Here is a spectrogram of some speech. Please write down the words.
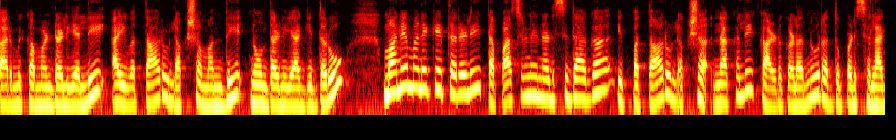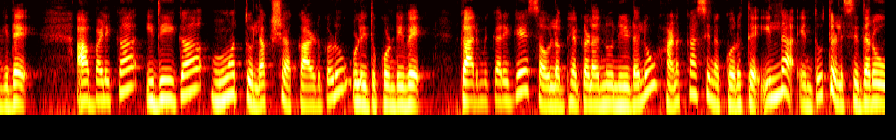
ಕಾರ್ಮಿಕ ಮಂಡಳಿಯಲ್ಲಿ ಐವತ್ತಾರು ಲಕ್ಷ ಮಂದಿ ನೋಂದಣಿಯಾಗಿದ್ದರು. ಮನೆ ಮನೆಗೆ ತೆರಳಿ ತಪಾಸಣೆ ನಡೆಸಿದಾಗ ಇಪ್ಪತ್ತಾರು ಲಕ್ಷ ನಕಲಿ ಕಾರ್ಡ್ಗಳನ್ನು ರದ್ದುಪಡಿಸಲಾಗಿದೆ. ಆ ಬಳಿಕ ಇದೀಗ ಮೂವತ್ತು ಲಕ್ಷ ಕಾರ್ಡ್ಗಳು ಉಳಿದುಕೊಂಡಿವೆ. ಕಾರ್ಮಿಕರಿಗೆ ಸೌಲಭ್ಯಗಳನ್ನು ನೀಡಲು ಹಣಕಾಸಿನ ಕೊರತೆ ಇಲ್ಲ ಎಂದು ತಿಳಿಸಿದರು.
